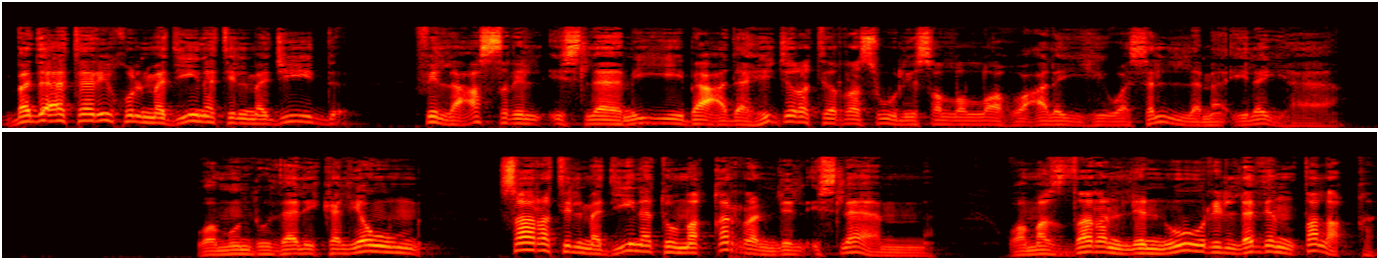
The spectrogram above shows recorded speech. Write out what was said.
بدأ تاريخ المدينة المجيد في العصر الإسلامي بعد هجرة الرسول صلى الله عليه وسلم إليها. ومنذ ذلك اليوم صارت المدينة مقرا للإسلام ومصدرا للنور الذي انطلق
